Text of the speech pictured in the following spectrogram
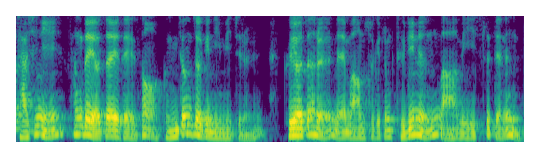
자신이 상대 여자에 대해서 긍정적인 이미지를 그 여자를 내 마음속에 좀 들이는 마음이 있을 때는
